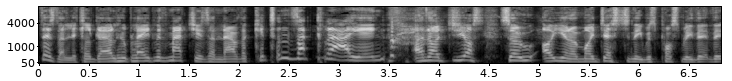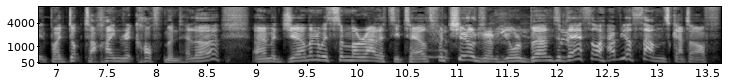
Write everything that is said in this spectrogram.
There's the little girl who played with matches, and now the kittens are crying. and I just so uh, you know my destiny was possibly the, the, by Dr. Heinrich Hoffmann. Hello, I'm a German with some morality tales for children. You'll burn to death or have your thumbs cut off.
